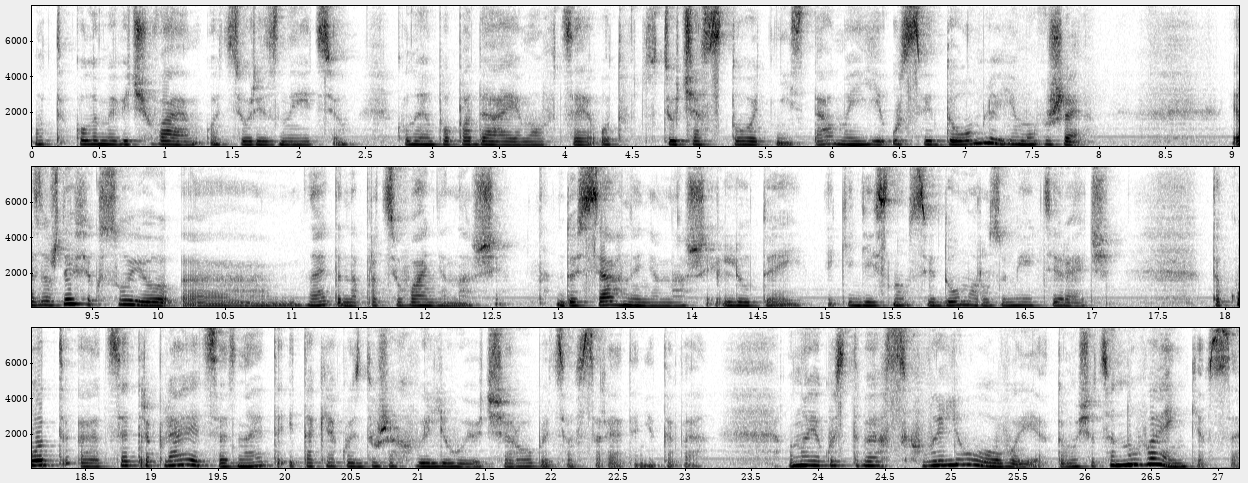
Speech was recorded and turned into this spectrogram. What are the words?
от коли ми відчуваємо оцю різницю, коли ми попадаємо в це, от в цю частотність, да, ми її усвідомлюємо вже. Я завжди фіксую е, знаєте, напрацювання наші, досягнення наші людей, які дійсно свідомо розуміють ці речі. Так от е, це трапляється, знаєте, і так якось дуже хвилююче робиться всередині тебе воно якось тебе схвильовує, тому що це новеньке все.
